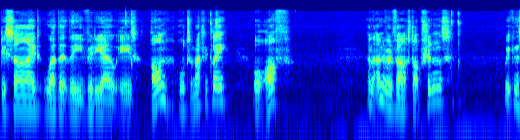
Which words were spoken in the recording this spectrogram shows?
decide whether the video is on automatically or off. And under advanced options, we can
